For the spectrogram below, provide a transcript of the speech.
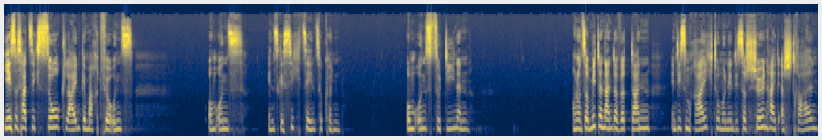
Jesus hat sich so klein gemacht für uns um uns ins Gesicht sehen zu können, um uns zu dienen. Und unser Miteinander wird dann in diesem Reichtum und in dieser Schönheit erstrahlen,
